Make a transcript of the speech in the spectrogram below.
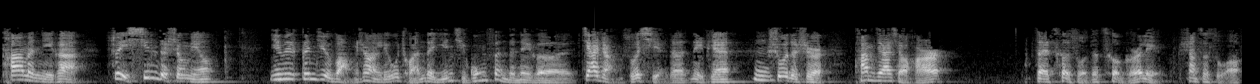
他们你看最新的声明，因为根据网上流传的引起公愤的那个家长所写的那篇，嗯说的是他们家小孩在厕所的侧格里上厕所，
